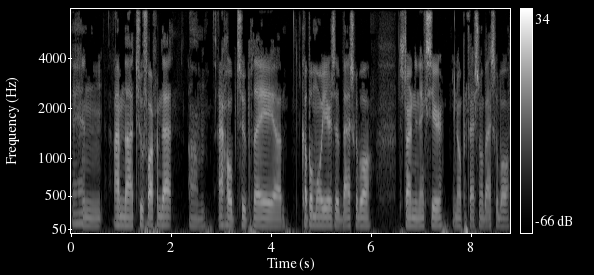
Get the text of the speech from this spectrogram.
and I'm not too far from that. Um, I hope to play a couple more years of basketball, starting next year. You know, professional basketball,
